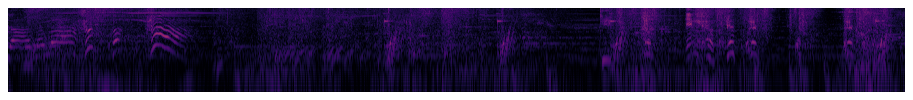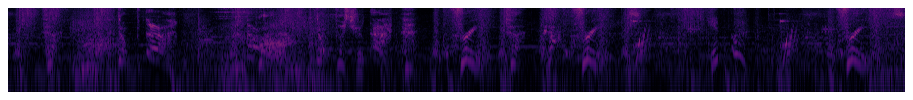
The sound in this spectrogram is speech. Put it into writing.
La la la. Don't. uh, Don't push your. Free! Freeze. Freeze.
